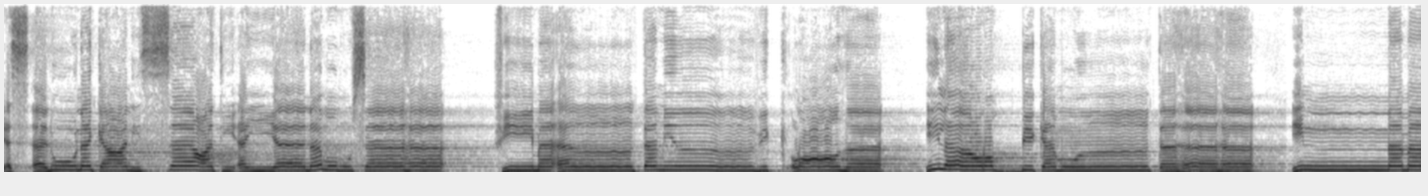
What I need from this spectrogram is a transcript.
يسألونك عن الساعة أيان مرساها فيم أنت من ذكراها إلى ربك منتهاها إنما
